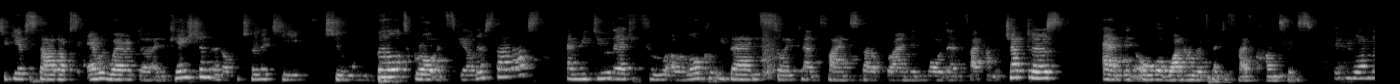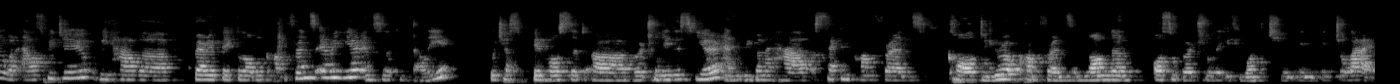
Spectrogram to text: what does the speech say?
to give startups everywhere the education and opportunity to build, grow, and scale their startups and we do that through our local events. So you can find Startup Grind in more than 500 chapters and in over 125 countries. If you want to know what else we do, we have a very big global conference every year in Silicon Valley, which has been hosted uh, virtually this year. And we're going to have a second conference called the Europe Conference in London, also virtually if you want to tune in in July.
